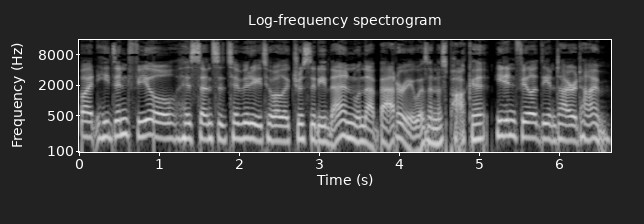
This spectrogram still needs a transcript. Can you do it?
but he didn't feel his sensitivity to electricity then when that battery was in his pocket. He didn't feel it the entire time.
